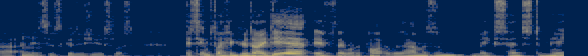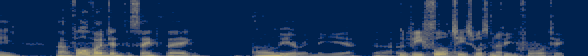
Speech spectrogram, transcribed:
uh, and mm. it's as good as useless. It seems like a good idea if they want to partner with amazon makes sense to me. Uh, volvo did the same thing earlier in the year uh, the v40s wasn't it? V40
